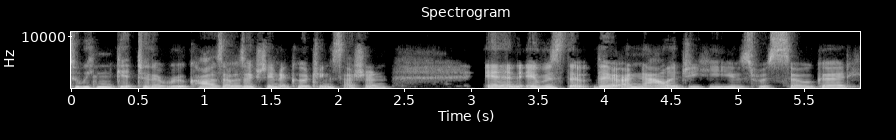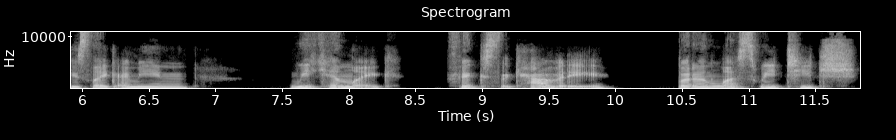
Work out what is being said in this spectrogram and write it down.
so we can get to the root cause. I was actually in a coaching session and it was the the analogy he used was so good. He's like, I mean, we can like fix the cavity, but unless we teach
